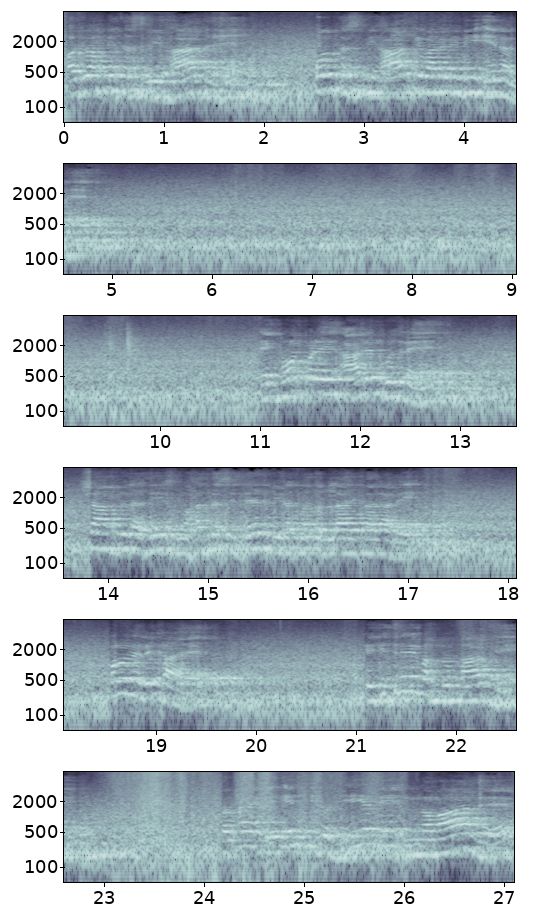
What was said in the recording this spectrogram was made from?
اور جو اپنی تصویرات ہیں، ان تصویرات کے بارے میں بھی علم ہے۔ ایک بہت بڑے عالم گزرے ہیں، شاہ عبد العزیز محدث دہلوی رحمۃ اللہ تعالی علیہ۔ انہوں نے لکھا ہے کہ جتنے بھی مخلوقات ہیں، فرمایا کہ ان کی جو ہیت نماز ہے،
